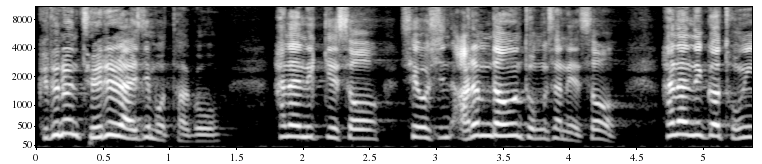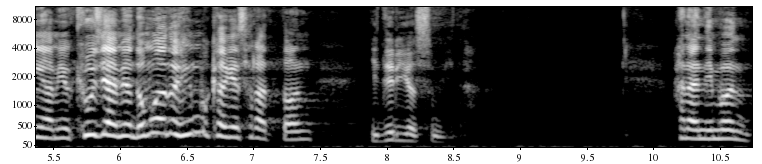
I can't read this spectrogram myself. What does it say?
그들은 죄를 알지 못하고 하나님께서 세우신 아름다운 동산에서 하나님과 동행하며 교제하며 너무나도 행복하게 살았던 이들이었습니다. 하나님은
